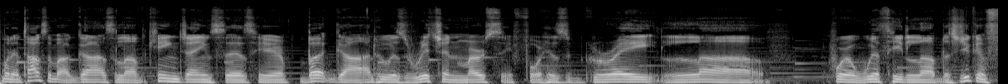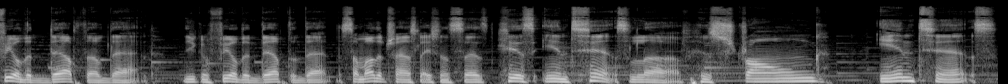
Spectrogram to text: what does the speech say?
when it talks about God's love, King James says here, "But God, who is rich in mercy, for His great love." Wherewith he loved us. You can feel the depth of that you can feel the depth of that. Some other translation says his intense love, his strong, intense,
